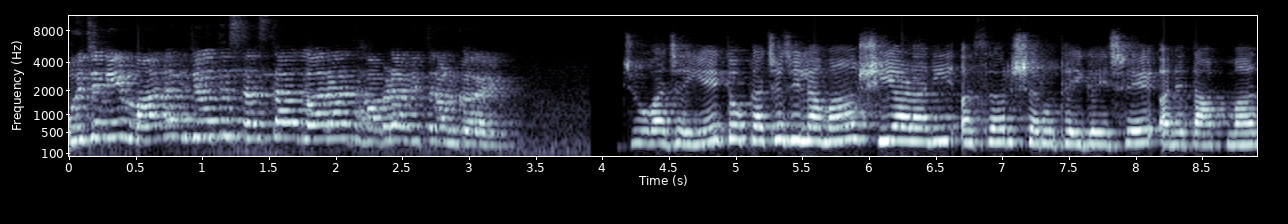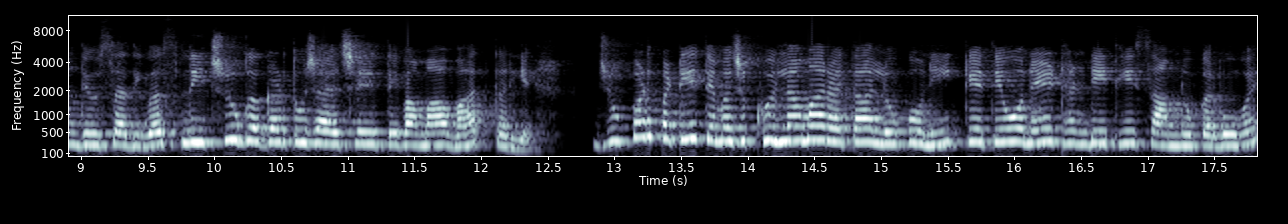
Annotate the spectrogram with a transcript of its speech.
ભુજની માનવ જ્યોત સંસ્થા દ્વારા ધાબળા વિતરણ કરાયું. જોવા જઈએ તો કચ્છ જિલ્લામાં શિયાળાની અસર શરૂ થઈ ગઈ છે અને તાપમાન દિવસે દિવસ નીચું ગગડતું જાય છે તેવામાં વાત કરીએ. ઝૂંપડપટ્ટી તેમજ ખુલ્લામાં રહેતા લોકોની કે તેઓને ઠંડીથી સામનો કરવો હોય,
